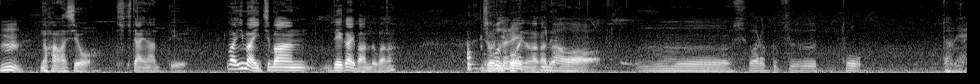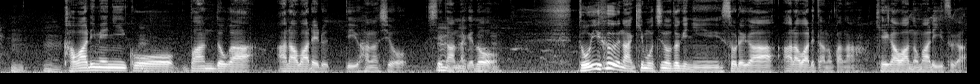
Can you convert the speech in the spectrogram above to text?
うん。の話を聞きたいなっていう。まあ今一番でかいバンドかな？ジョニー・ボーイの中で、今はうしばらくずーっとだね。うん。うん。変わり目にこう、バンドが現れるっていう話をしてたんだけど、うんうんうんうんどういう風な気持ちの時にそれが現れたのかな？毛皮のマリーズが。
